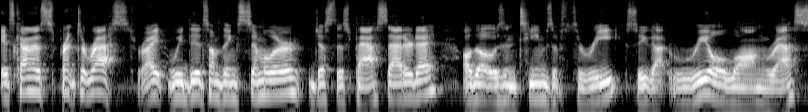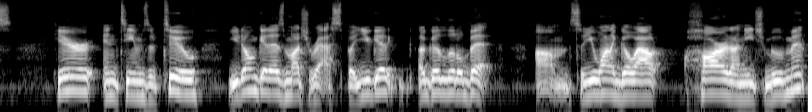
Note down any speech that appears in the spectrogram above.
it's kind of sprint to rest, right? We did something similar just this past Saturday, although it was in teams of three, so you got real long rests. Here in teams of two, you don't get as much rest, but you get a good little bit. Um, so you want to go out hard on each movement,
